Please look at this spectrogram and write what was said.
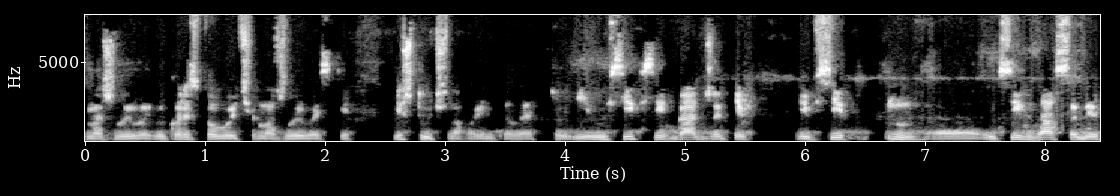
можливі, використовуючи можливості і штучного інтелекту, і усіх всіх гаджетів, і всіх, е, і всіх засобів,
